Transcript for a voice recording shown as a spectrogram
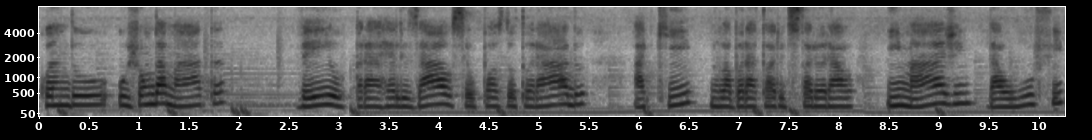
quando o João da Mata veio para realizar o seu pós-doutorado aqui no Laboratório de História Oral e Imagem da UF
